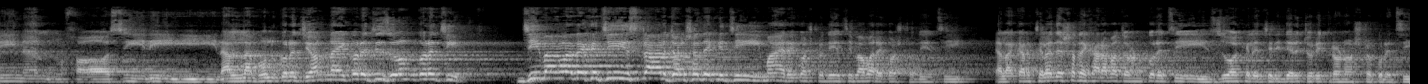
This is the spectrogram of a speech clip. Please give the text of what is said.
মিনাল খাসিরিন। আল্লাহ ভুল করেছি, অন্যায় করেছি, জুলুম করেছি, জি বাংলা দেখেছি, স্টার জলসা দেখেছি, মায়ের কষ্ট দিয়েছি, বাবারে কষ্ট দিয়েছি। এলাকার ছেলেদের সাথে খারাপ আচরণ করেছি, জুয়া খেলেছি, নিজের চরিত্র নষ্ট করেছি।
